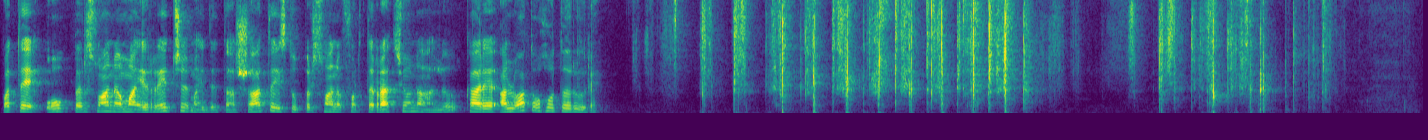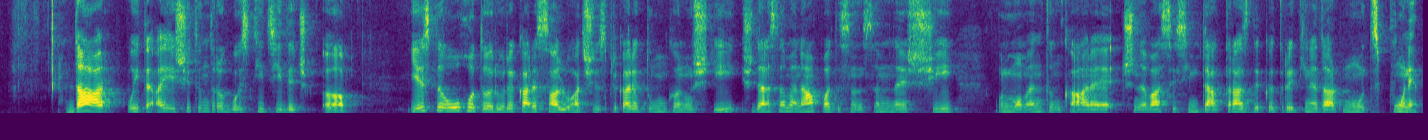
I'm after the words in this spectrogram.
poate o persoană mai rece, mai detașată, este o persoană foarte rațională, care a luat o hotărâre. Dar, uite, ai ieșit îndrăgostiții, deci uh, este o hotărâre care s-a luat și despre care tu încă nu știi și de asemenea poate să însemne și un moment în care cineva se simte atras de către tine, dar nu îți spune.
